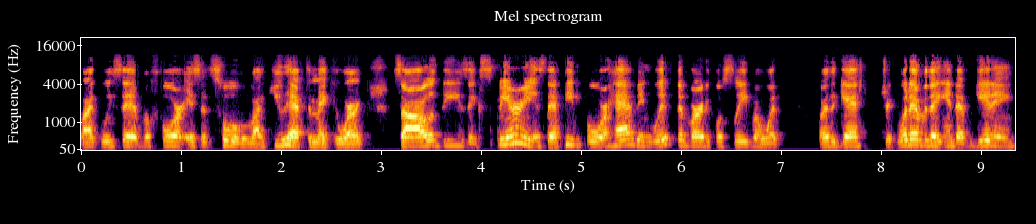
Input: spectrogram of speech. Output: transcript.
like we said before, it's a tool. Like you have to make it work. So all of these experience that people were having with the vertical sleeve or what or the gastric, whatever they end up getting,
